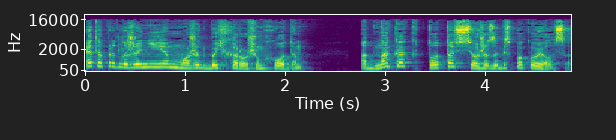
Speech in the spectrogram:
это предложение может быть хорошим ходом. Однако кто-то все же забеспокоился.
